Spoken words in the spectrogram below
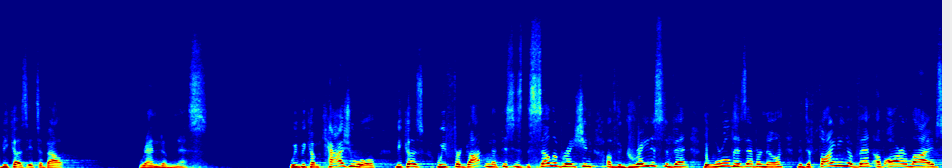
Because it's about randomness. We've become casual because we've forgotten that this is the celebration of the greatest event the world has ever known, the defining event of our lives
